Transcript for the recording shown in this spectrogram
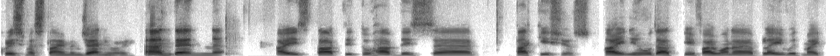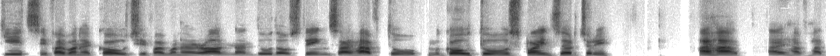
Christmas time in January, and then I started to have this uh, back issues. I knew that if I want to play with my kids, if I want to coach, if I want to run and do those things, I have to go to spine surgery. I had I have had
